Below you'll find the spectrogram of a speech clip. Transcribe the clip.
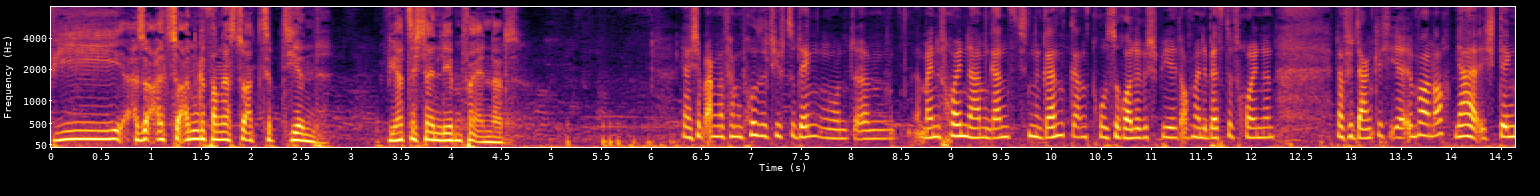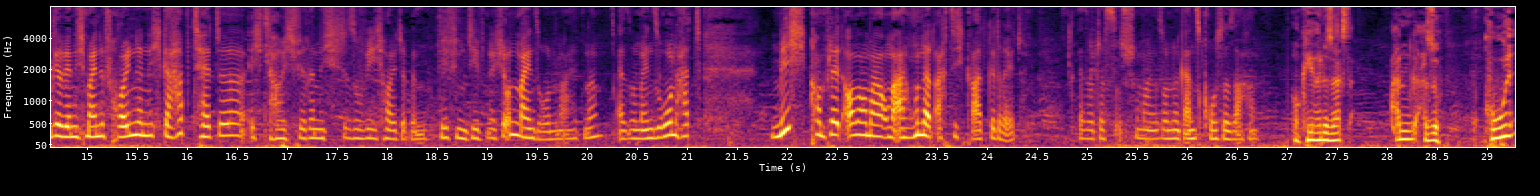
Wie, also als du angefangen hast zu akzeptieren, wie hat sich dein Leben verändert? Ja, ich habe angefangen positiv zu denken und ähm, meine Freunde haben ganz, eine ganz, ganz große Rolle gespielt, auch meine beste Freundin. Dafür danke ich ihr immer noch. Ja, ich denke, wenn ich meine Freunde nicht gehabt hätte, ich glaube, ich wäre nicht so, wie ich heute bin. Definitiv nicht. Und mein Sohn halt. Ne? Also mein Sohn hat mich komplett auch nochmal um 180 Grad gedreht. Also das ist schon mal so eine ganz große Sache. Okay, wenn du sagst an, also cool,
